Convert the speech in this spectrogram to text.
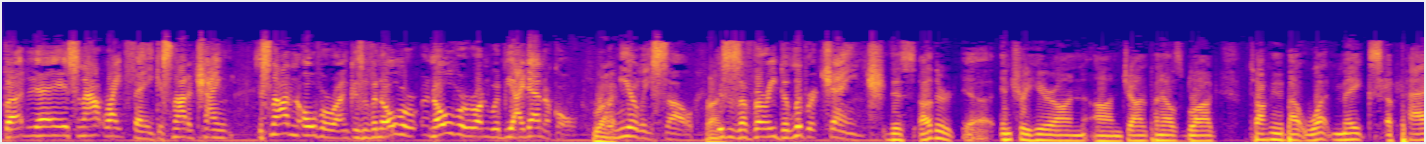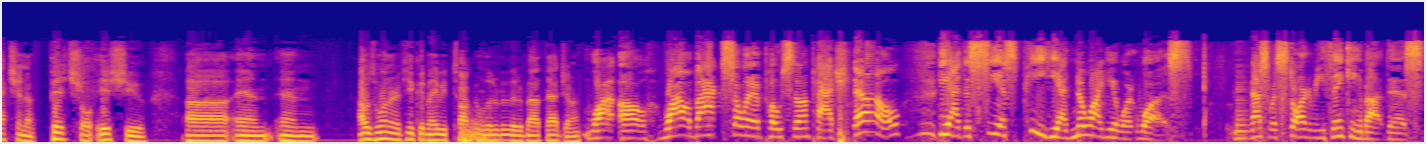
But uh, it's an outright fake. It's not a Chang. It's not an overrun because if an over an overrun would be identical, Right. or nearly so. Right. This is a very deliberate change. this other uh, entry here on on John Pennell's blog talking about what makes a patch an official issue, uh, and and I was wondering if you could maybe talk a little bit about that, John. While, uh, while back, someone had posted on Patch No, he had the CSP. He had no idea what it was. And that's what started me thinking about this.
